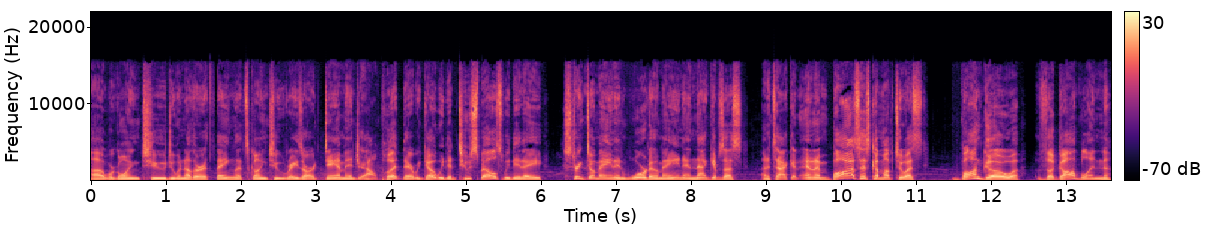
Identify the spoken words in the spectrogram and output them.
Uh, we're going to do another thing that's going to raise our damage output. There we go. We did two spells. We did a strength domain and war domain, and that gives us an attack. And, and a boss has come up to us. Bongo the Goblin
